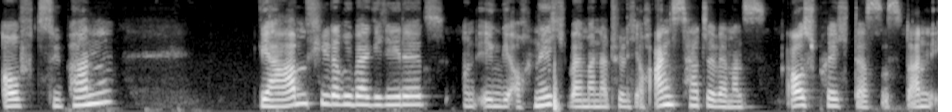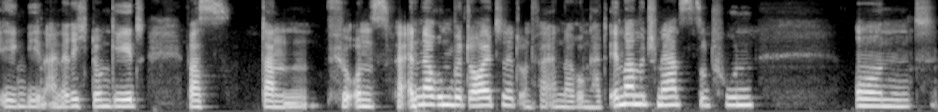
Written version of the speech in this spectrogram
auf Zypern. Wir haben viel darüber geredet und irgendwie auch nicht, weil man natürlich auch Angst hatte, wenn man es ausspricht, dass es dann irgendwie in eine Richtung geht, was dann für uns Veränderung bedeutet. Und Veränderung hat immer mit Schmerz zu tun. Und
